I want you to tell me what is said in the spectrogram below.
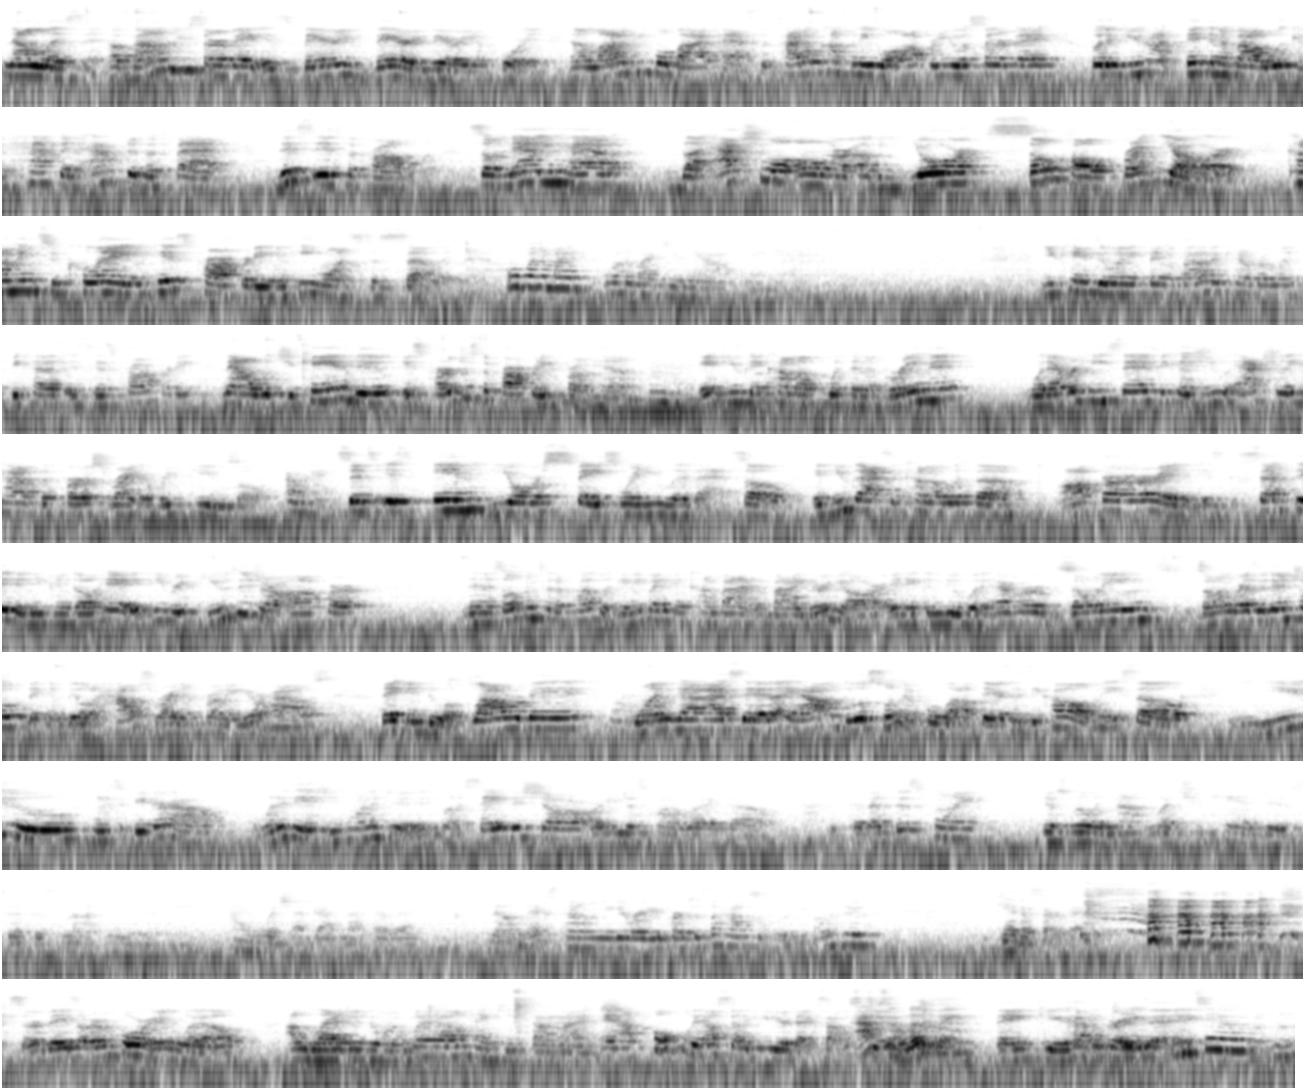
Now listen, a boundary survey is very, very, very important. And a lot of people bypass. The title company will offer you a survey, but if you're not thinking about what can happen after the fact, this is the problem. So now you have the actual owner of your so-called front yard coming to claim his property and he wants to sell it now. Well, what am I? What do I do now, You can't do anything about it, Kimberly, because it's his property. Now, what you can do is purchase the property from him. Mm-hmm. If you can come up with an agreement, whatever he says, because you actually have the first right of refusal. Okay. Since it's in your space where you live at. So if you guys can come up with a offer and it's accepted and you can go ahead. If he refuses your offer, then it's open to the public. Anybody can come by and buy your yard and they can do whatever zoning, zone residential. They can build a house right in front of your house. They can do a flower bed. One guy said, hey, I'll do a swimming pool out there because he called me. So you need to figure out what it is you want to do. If you're going to save this yard or you're just going to let it go. Because at this point, there's really not much you can do since it's not in your name. I wish I'd gotten that survey. Now, next time when you get ready to purchase a house, what are you going to do? Get a survey. Surveys are important. Well, I'm glad you're doing well. Thank you so much. And hopefully I'll sell you your next house too. Absolutely. Thank you. Have Thank a great you. day. You too. Mhm.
